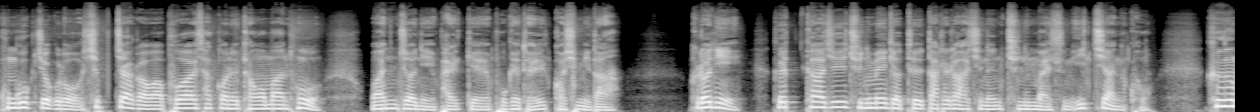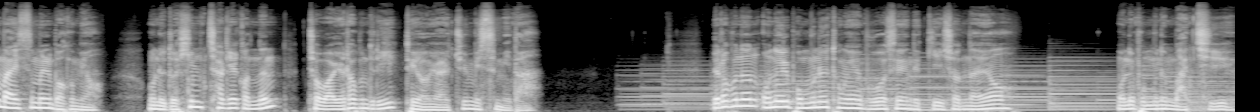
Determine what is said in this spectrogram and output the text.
궁극적으로 십자가와 부활 사건을 경험한 후 완전히 밝게 보게 될 것입니다. 그러니 끝까지 주님의 곁을 따르라 하시는 주님 말씀 잊지 않고 그 말씀을 먹으며 오늘도 힘차게 걷는 저와 여러분들이 되어야 할 줄 믿습니다. 여러분은 오늘 본문을 통해 무엇을 느끼셨나요? 오늘 본문은 마치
